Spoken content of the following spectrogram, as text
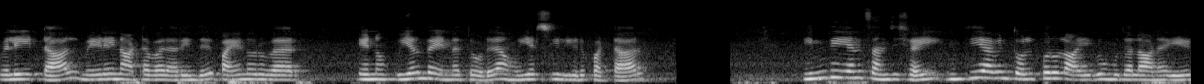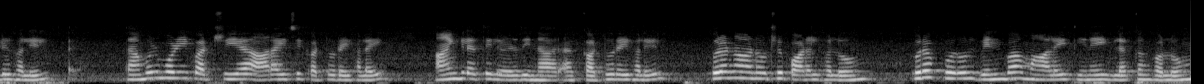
வெளியிட்டால் மேலை நாட்டவர் அறிந்து பயனுறுவர் என்னும் உயர்ந்த எண்ணத்தோடு அம்முயற்சியில் ஈடுபட்டார். இந்தியன் சஞ்சிகை இந்தியாவின் தொல்பொருள் ஆய்வு முதலான ஏடுகளில் தமிழ்மொழி பற்றிய ஆராய்ச்சி கட்டுரைகளை ஆங்கிலத்தில் எழுதினார். அக்கட்டுரைகளில் புறநானூற்று பாடல்களும் புறப்பொருள் வெண்பா மாலை திணை விளக்கங்களும்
